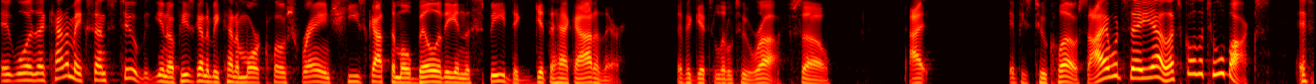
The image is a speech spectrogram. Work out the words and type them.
It well, that kind of makes sense too. But you know, if he's going to be kind of more close range, he's got the mobility and the speed to get the heck out of there if it gets a little too rough. So, I if he's too close, I would say yeah, let's go the toolbox. If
